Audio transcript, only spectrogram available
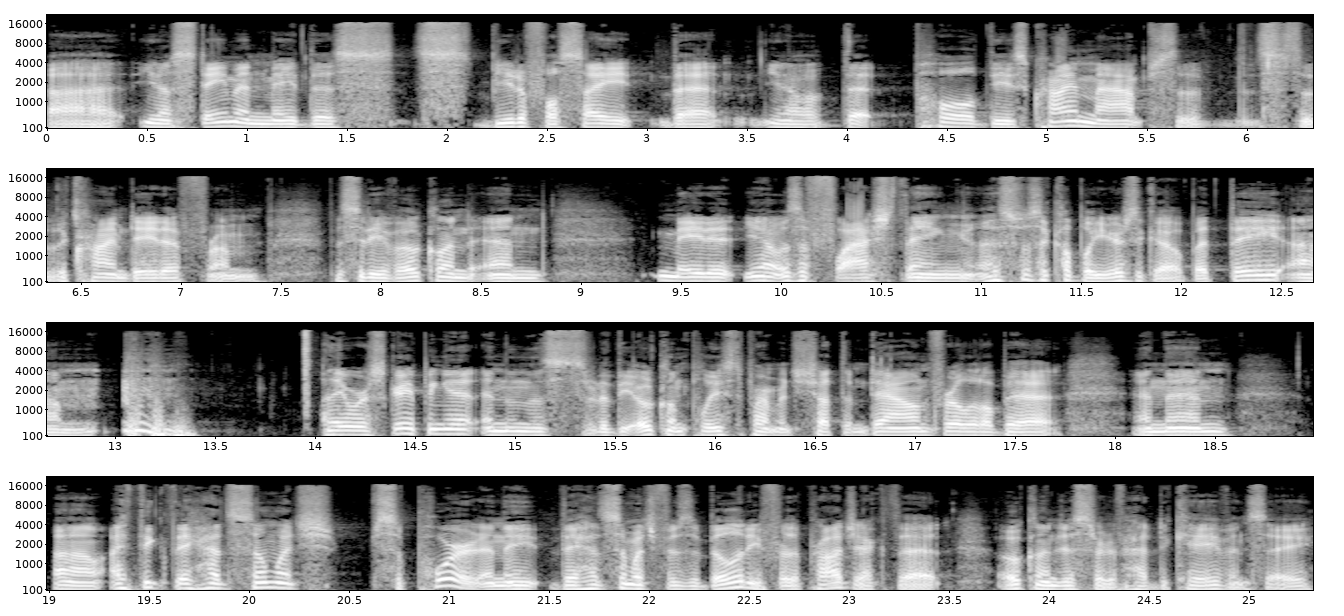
uh, you know, Stamen made this beautiful site that you know that pulled these crime maps, the, the crime data from the city of Oakland, and made it. You know, it was a flash thing. This was a couple years ago, but they um, they were scraping it, and then the sort of the Oakland Police Department shut them down for a little bit, and then uh, I think they had so much support and they, they had so much visibility for the project that Oakland just sort of had to cave and say,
